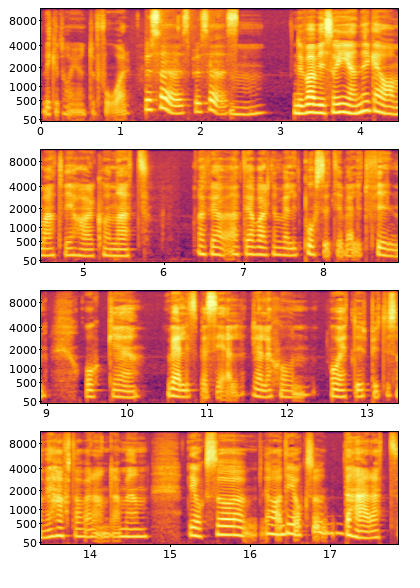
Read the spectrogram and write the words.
vilket hon ju inte får. Precis, precis. Mm. Nu var vi så eniga om att vi har kunnat att, vi har, att det har varit en väldigt positiv, väldigt fin och eh, väldigt speciell relation och ett utbyte som vi haft av varandra. Men det är också, ja, det, är också det här att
